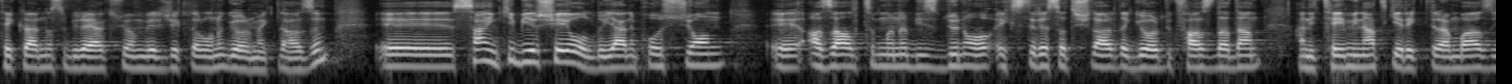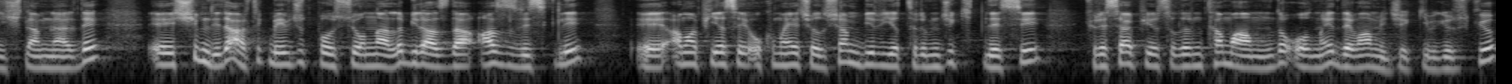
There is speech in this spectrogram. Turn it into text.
tekrar nasıl bir reaksiyon verecekler onu görmek lazım. Ee, sanki bir şey oldu yani pozisyon e, azaltımını biz dün o ekstra satışlarda gördük fazladan hani teminat gerektiren bazı işlemlerde. E, şimdi de artık mevcut pozisyonlarla biraz daha az riskli e, ama piyasayı okumaya çalışan bir yatırımcı kitlesi küresel piyasaların tamamında olmaya devam edecek gibi gözüküyor.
